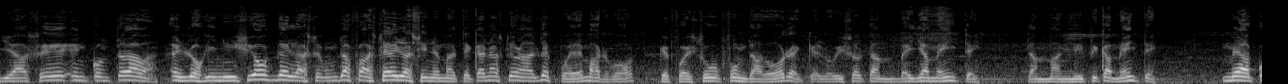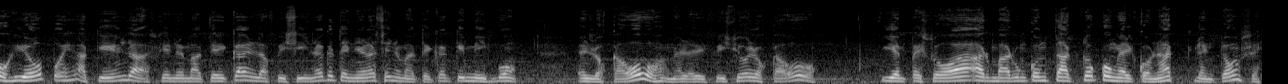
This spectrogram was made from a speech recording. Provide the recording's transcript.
ya se encontraba en los inicios de la segunda fase de la Cinemateca Nacional después de Margot, que fue su fundadora y que lo hizo tan bellamente, tan magníficamente. Me acogió pues aquí en la Cinemateca, en la oficina que tenía la Cinemateca aquí mismo en Los Caobos, en el edificio de Los Caobos. Y empezó a armar un contacto con el CONAC de entonces,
